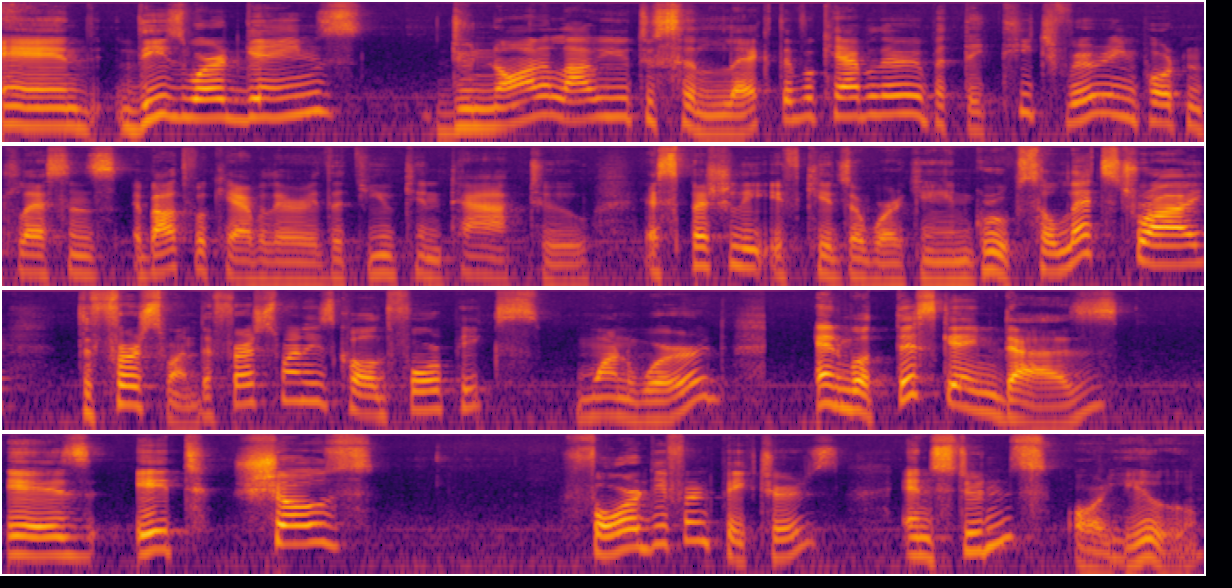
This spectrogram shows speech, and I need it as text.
And these word games do not allow you to select the vocabulary, but they teach very important lessons about vocabulary that you can tap to, especially if kids are working in groups. So let's try the first one. The first one is called Four Pics, One Word. And what this game does is it shows four different pictures, and students, or you,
